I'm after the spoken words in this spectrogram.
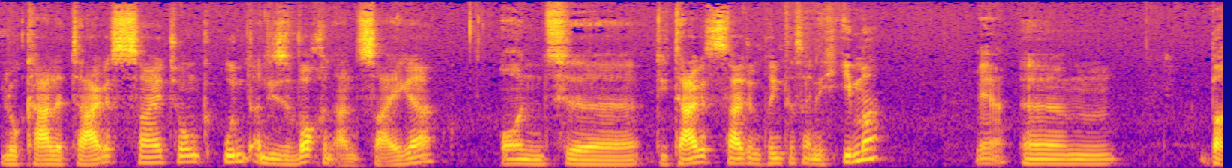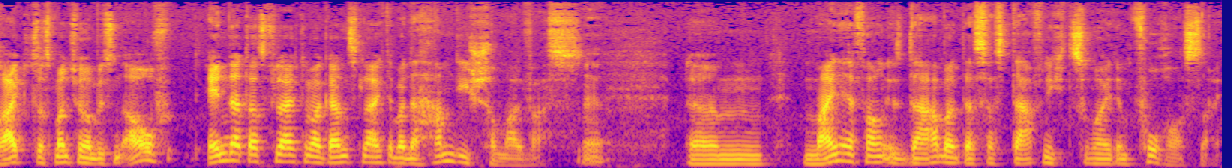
lokale Tageszeitung und an diese Wochenanzeiger. Und äh, die Tageszeitung bringt das eigentlich immer. Ja. Ähm, bereitet das manchmal ein bisschen auf, ändert das vielleicht mal ganz leicht, aber da haben die schon mal was. Ja. Ähm, meine Erfahrung ist da aber, dass das darf nicht zu weit im Voraus sein.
